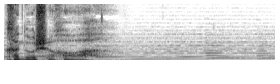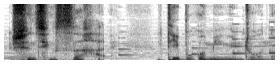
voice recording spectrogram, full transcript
很多时候啊，深情似海，抵不过命运捉弄；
